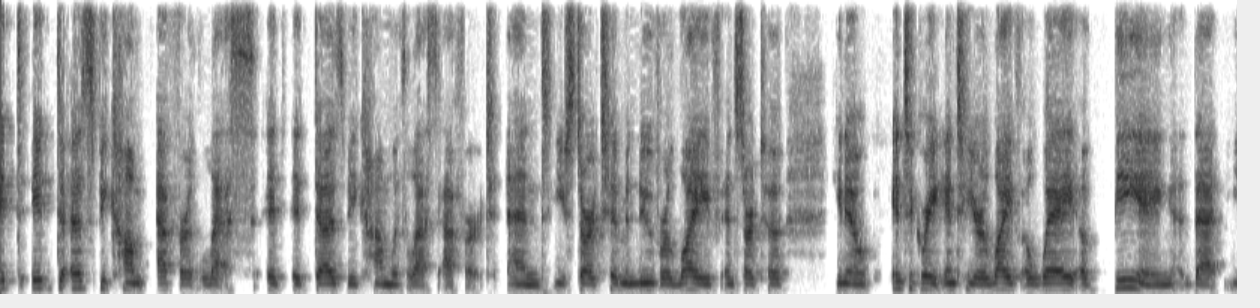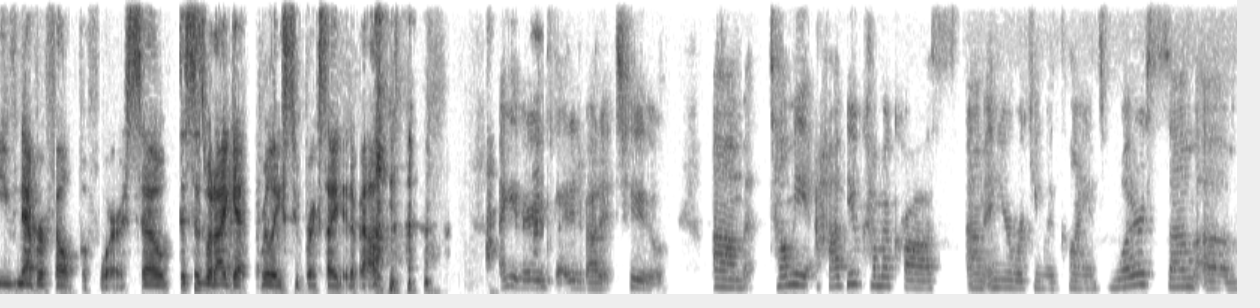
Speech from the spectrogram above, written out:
it it does become effortless. It it does become with less effort. And you start to maneuver life and start to you know integrate into your life a way of being that you've never felt before. So this is what i get really super excited about. I get very excited about it too um, tell me have you come across um, and you're working with clients what are some of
